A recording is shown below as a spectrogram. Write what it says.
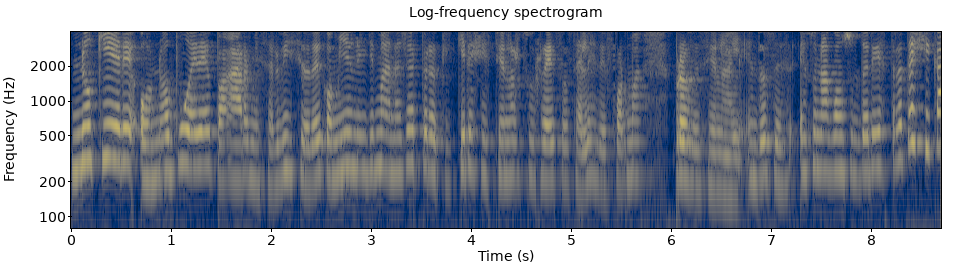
no quiere o no puede pagar mi servicio de community manager, pero que quiere gestionar sus redes sociales de forma profesional. Entonces es una consultoría estratégica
